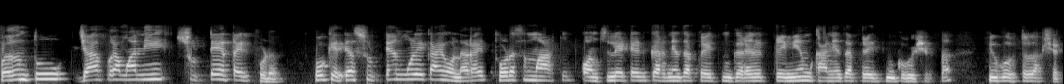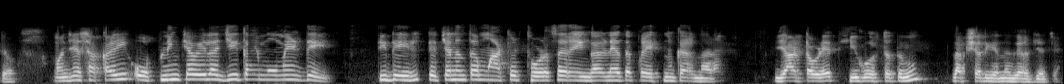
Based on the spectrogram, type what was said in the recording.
परंतु ज्याप्रमाणे सुट्ट्या येत आहेत पुढं ओके त्या सुट्ट्यांमुळे काय होणार आहे? थोडंसं मार्केट कॉन्सुलेटेड करण्याचा प्रयत्न करेल प्रीमियम खाण्याचा प्रयत्न करू शकता ही गोष्ट लक्षात ठेवा. म्हणजे सकाळी ओपनिंगच्या वेळेला जी काही मुवमेंट देईल ती देईल त्याच्यानंतर मार्केट थोडंसं रेंगाळण्याचा प्रयत्न करणार आहे. या आठवड्यात ही गोष्ट तुम्ही लक्षात घेणं गरजेचं आहे.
